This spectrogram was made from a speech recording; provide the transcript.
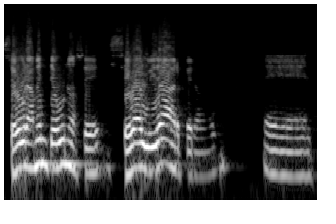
seguramente uno se, se va a olvidar, pero eh,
